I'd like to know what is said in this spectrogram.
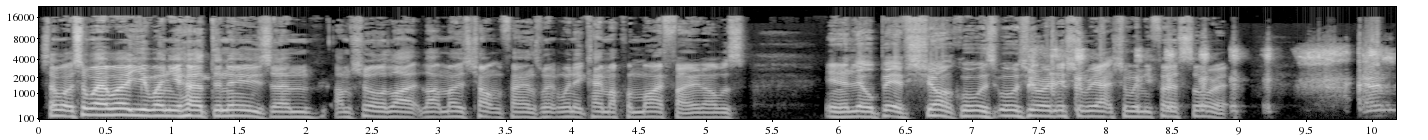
So, so where were you when you heard the news? Um, I'm sure, like like most Charlton fans, when, when it came up on my phone, I was in a little bit of shock. What was what was your initial reaction when you first saw it? Um,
